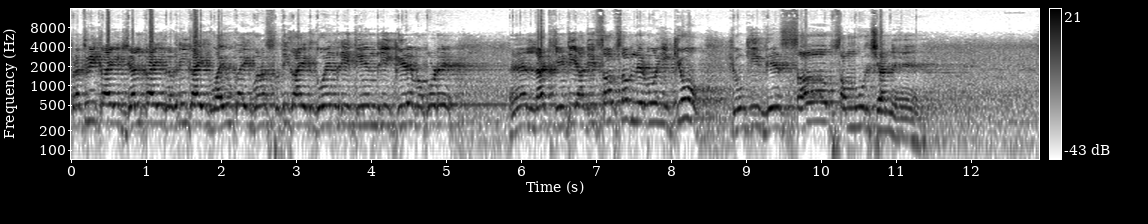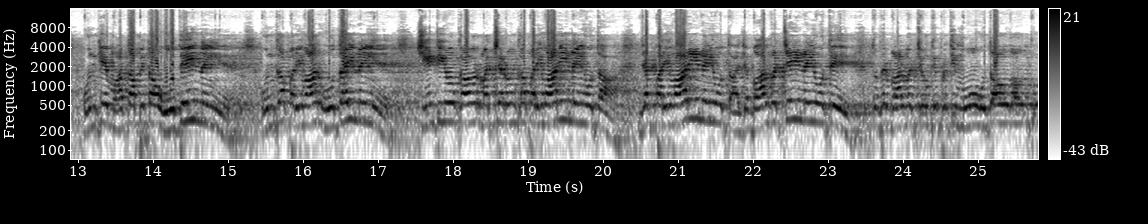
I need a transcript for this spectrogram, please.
पृथ्वी का एक, जल का एक, अग्नि का एक, वायु का एक, वनस्पति का एक, दो इंद्री, तीन इंद्री, कीड़े, मकोड़े लट, चीटी आदि सब सब निर्मोही। क्यों? क्योंकि वे सब सम्मूर्छन हैं। उनके माता पिता होते ही नहीं है। उनका परिवार होता ही नहीं है। चींटियों का और मच्छरों का परिवार ही नहीं होता। जब परिवार ही नहीं होता, जब बाल बच्चे ही नहीं होते तो फिर बाल बच्चों के प्रति मोह होता होगा उनको?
